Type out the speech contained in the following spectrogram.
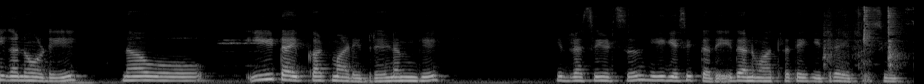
ಈಗ ನೋಡಿ, ನಾವು ಈ ಟೈಪ್ ಕಟ್ ಮಾಡಿದರೆ ನಮಗೆ ಇದರ ಸೀಡ್ಸ್ ಹೀಗೆ ಸಿಗ್ತದೆ. ಇದನ್ನು ಮಾತ್ರ ತೆಗೆದರೆ ಆಯಿತು ಸೀಡ್ಸ್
